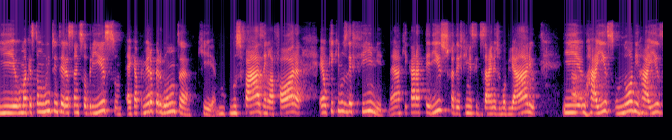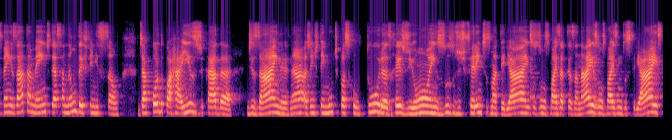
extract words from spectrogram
E uma questão muito interessante sobre isso é que a primeira pergunta que nos fazem lá fora é o que, que nos define, né? Que característica define esse designer de mobiliário? E ah. o raiz, o nome raiz vem exatamente dessa não definição. De acordo com a raiz de cada designer, né? A gente tem múltiplas culturas, regiões, uso de diferentes materiais, uns mais artesanais, uns mais industriais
